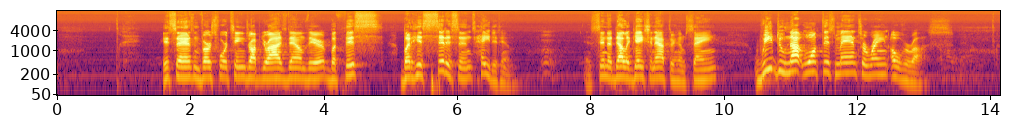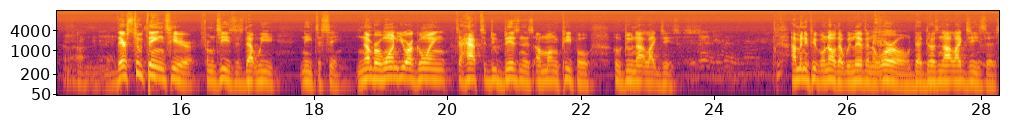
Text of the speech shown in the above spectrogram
It says in verse 14, drop your eyes down there, but this, but his citizens hated him and sent a delegation after him, saying, We do not want this man to reign over us. There's two things here from Jesus that we need to see. Number one, you are going to have to do business among people who do not like Jesus. How many people know that we live in a world that does not like Jesus?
